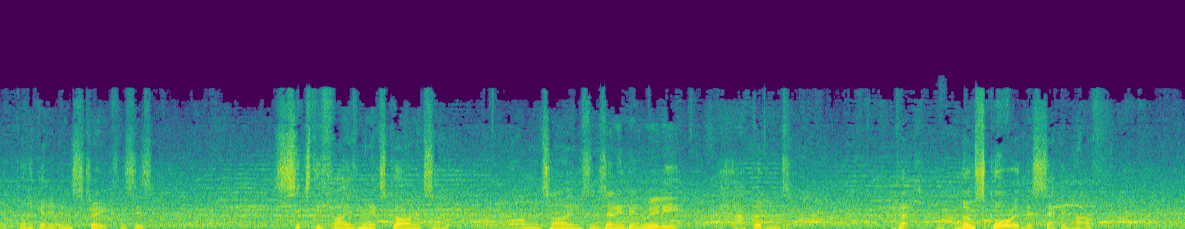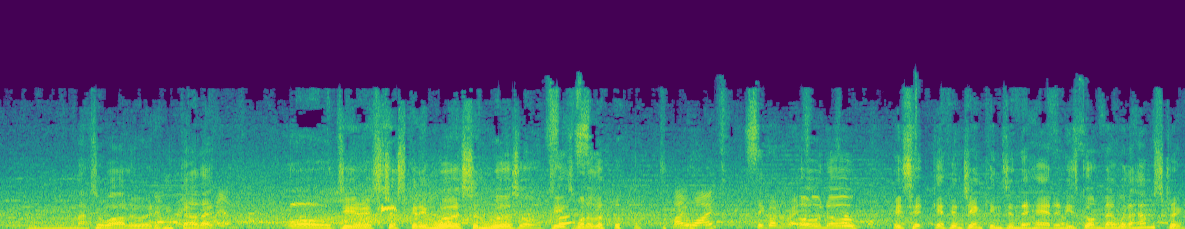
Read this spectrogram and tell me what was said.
They've got to get it in straight. This is 65 minutes gone. It's a long time since anything really happened. In fact, no score in this second half. Matawalu, I didn't know that. Oh dear, it's just getting worse and worse. Oh dear, it's one of the. By white, second right. Oh no, it's hit Gethin Jenkins in the head and he's gone down with a hamstring.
